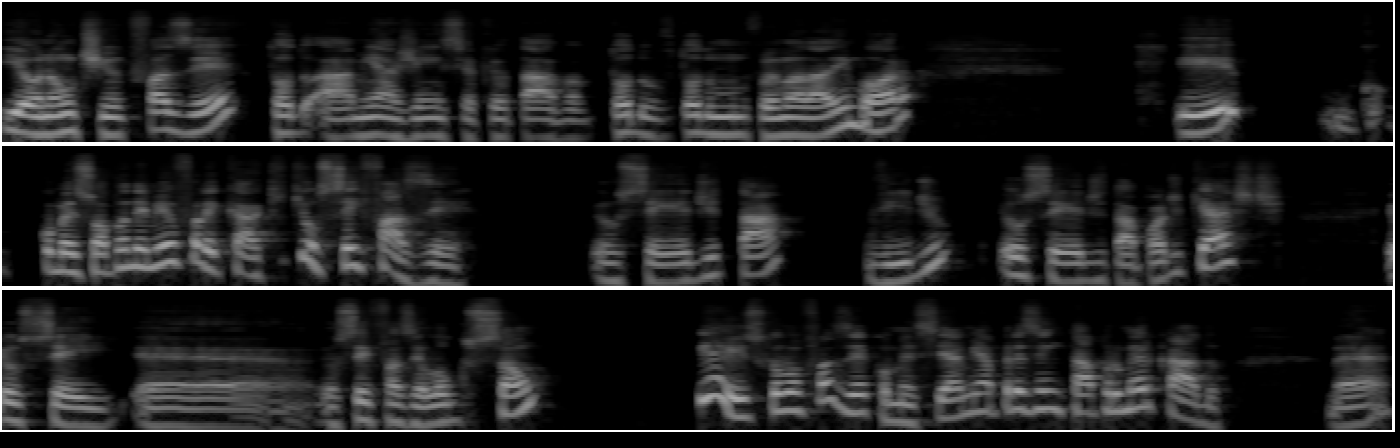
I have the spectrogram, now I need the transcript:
e eu não tinha o que fazer. Todo, a minha agência que eu estava, todo, todo mundo foi mandado embora. E começou a pandemia, eu falei, cara, o que, que eu sei fazer? Eu sei editar vídeo, eu sei editar podcast, eu sei, é, eu sei fazer locução, e é isso que eu vou fazer. Comecei a me apresentar para o mercado, né?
